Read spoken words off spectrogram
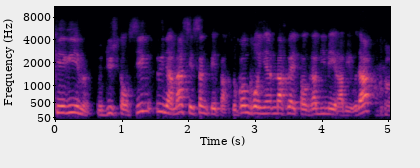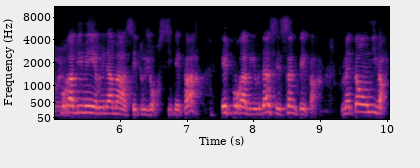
kérim, d'ustensiles, une amas, c'est 5 téphars. Donc en gros, il y a une marquette entre Rabbi Meir et Rabbi Ouda. Pour Rabbi Meir, une amas, c'est toujours 6 téphars. Et pour Rabbi Ouda, c'est 5 téphars. Maintenant, on y va.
